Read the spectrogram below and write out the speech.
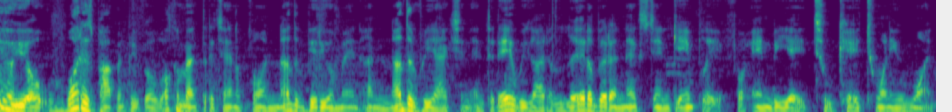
yo yo, what is poppin' people? Welcome back to the channel for another video man, another reaction and today we got a little bit of next gen gameplay for NBA 2K21.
